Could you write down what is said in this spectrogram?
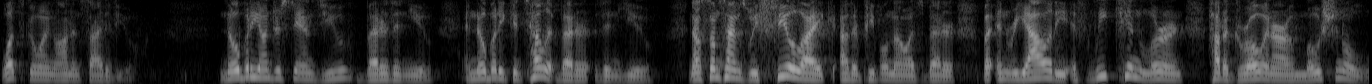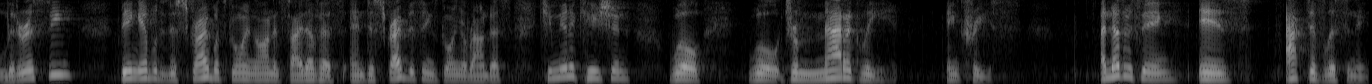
what's going on inside of you. Nobody understands you better than you, and nobody can tell it better than you. Now, sometimes we feel like other people know us better, but in reality, if we can learn how to grow in our emotional literacy, being able to describe what's going on inside of us and describe the things going around us, communication will, will dramatically increase. Another thing is active listening.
